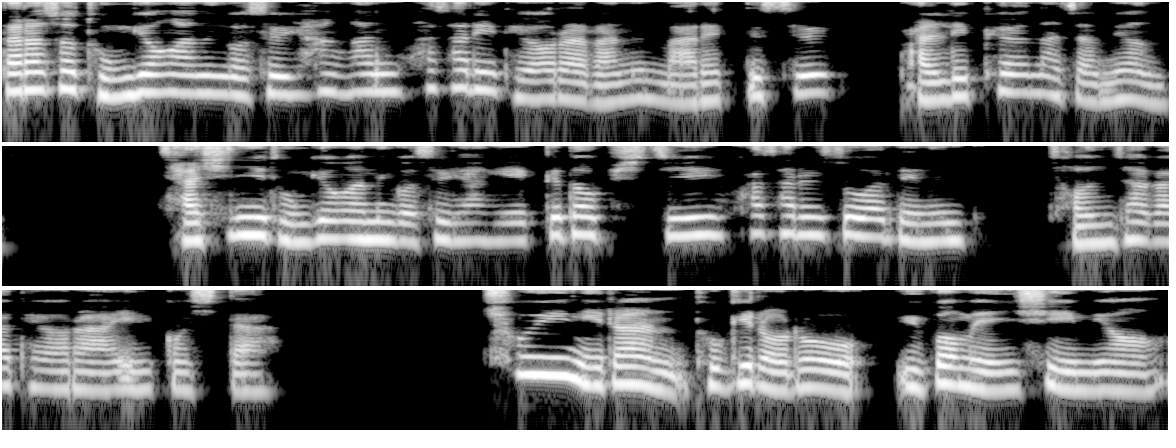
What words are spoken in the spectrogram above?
따라서 동경하는 것을 향한 화살이 되어라 라는 말의 뜻을 달리 표현하자면 자신이 동경하는 것을 향해 끝없이 화살을 쏘아대는 전사가 되어라 일 것이다. 초인이란 독일어로 유버맨시이며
